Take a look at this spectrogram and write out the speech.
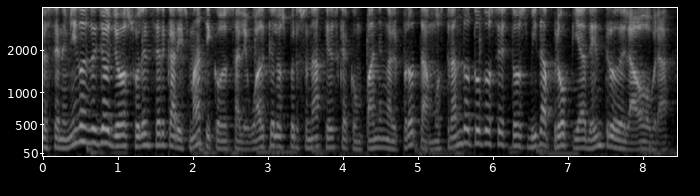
Los enemigos de Jojo suelen ser carismáticos, al igual que los personajes que acompañan al prota, mostrando todos estos vida propia dentro de la obra,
